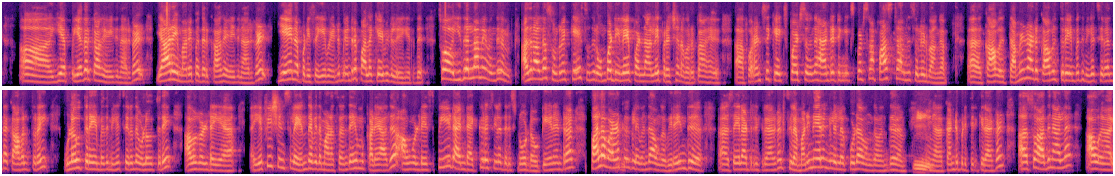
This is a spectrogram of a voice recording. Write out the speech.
எதற்காக எழுதினார்கள்? யாரை மறைப்பதற்காக எழுதினார்கள்? ஏன் அப்படி செய்ய வேண்டும் என்ற பல கேள்விகள் எழுகிறது. சோ இதெல்லாமே வந்து அதனாலதான் சொல்றேன் கேஸ் வந்து ரொம்ப டிலே பண்ணாலே பிரச்சனை வரும். ஃபொரன்சிக் எக்ஸ்பர்ட்ஸ் வந்து ஹேண்ட் ரைட்டிங் எக்ஸ்பர்ட்ஸ் எல்லாம் ஃபாஸ்டா வந்து சொல்லிடுவாங்க. காவல் தமிழ்நாடு காவல்துறை என்பது மிக சிறந்த காவல்துறை உளவுத்துறை என்பது மிக சிறந்த உளவுத்துறை. அவர்களுடைய எஃபிஷியன்சில எந்த விதமான சந்தேகமும் கிடையாது. அவங்களுடைய ஸ்பீட் அண்ட் அக்யூரசியில தெர் இஸ் நோ டவுட் ஏனென்றால் பல வழக்குகளை வந்து அவங்க விரைந்து செயலாற்ற செயலாற்றிருக்கிறார்கள் சில மணி நேரங்களில கூட அவங்க வந்து கண்டுபிடித்திருக்கிறார்கள். சோ அதனால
